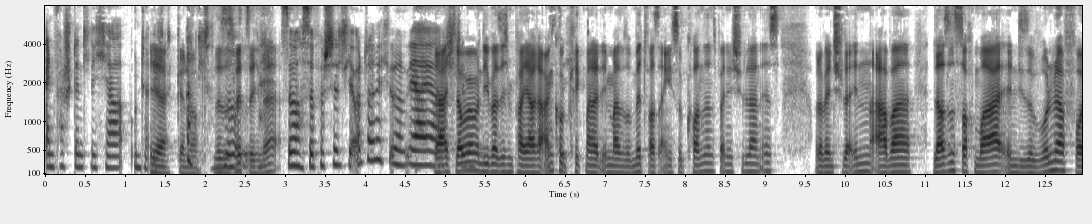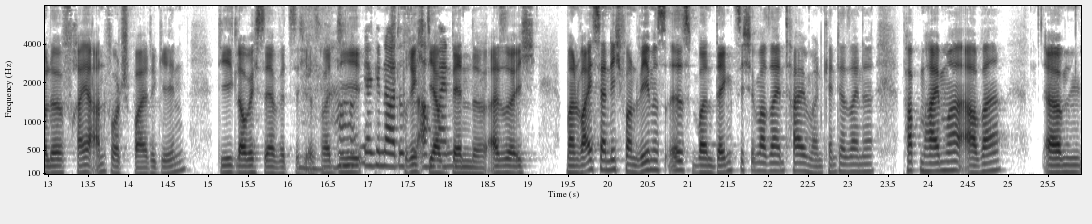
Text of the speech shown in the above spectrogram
ein verständlicher Unterricht. Ja, genau. Das so, ist witzig, ne? So, so verständlicher Unterricht. Und, ja, ja. Ja, ich glaube, wenn man lieber sich ein paar Jahre anguckt, kriegt man halt immer so mit, was eigentlich so Konsens bei den Schülern ist oder bei den SchülerInnen. Aber lass uns doch mal in diese wundervolle freie Antwortspalte gehen, die, glaube ich, sehr witzig ist, weil die ja, genau, spricht ja Bände. Also ich, man weiß ja nicht, von wem es ist, man denkt sich immer seinen Teil, man kennt ja seine Pappenheimer, aber ähm,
